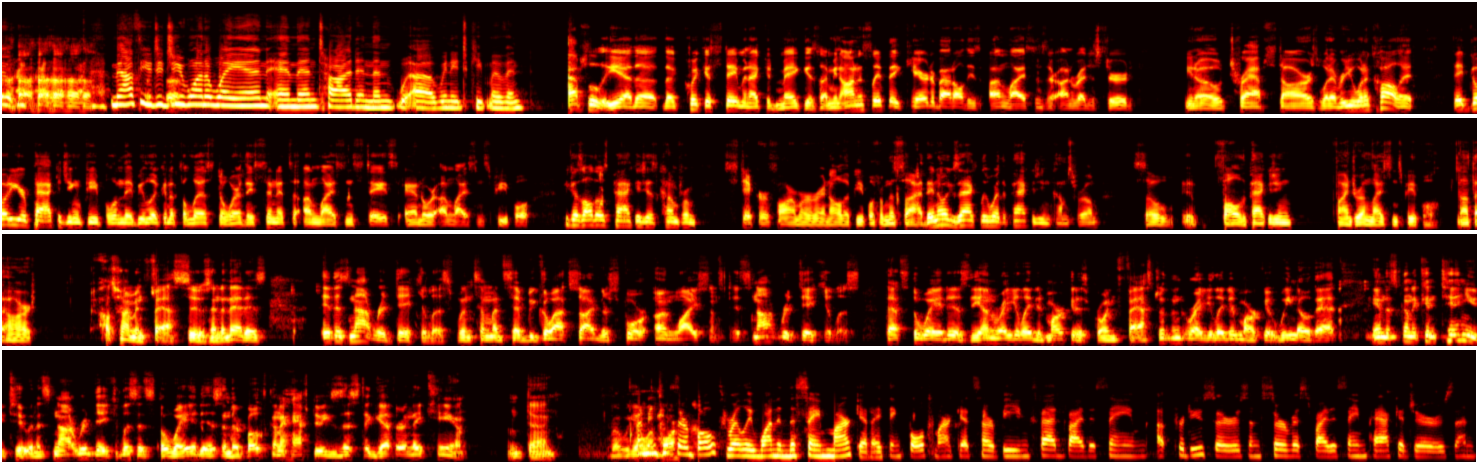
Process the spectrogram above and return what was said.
Matthew, did you want to weigh in, and then Todd, and then uh, we need to keep moving. Absolutely. Yeah. The the quickest statement I could make is I mean, honestly, if they cared about all these unlicensed or unregistered, you know, trap stars, whatever you want to call it, they'd go to your packaging people and they'd be looking at the list of where they send it to unlicensed states and or unlicensed people. Because all those packages come from Sticker Farmer and all the people from the side. They know exactly where the packaging comes from. So eh, follow the packaging, find your unlicensed people. Not that hard. I'll chime in fast, Susan, and that is it is not ridiculous when someone said we go outside and there's four unlicensed. It's not ridiculous. That's the way it is. The unregulated market is growing faster than the regulated market. We know that. And it's going to continue to. And it's not ridiculous. It's the way it is. And they're both going to have to exist together, and they can. I'm done. But we I mean, because they're both really one in the same market. I think both markets are being fed by the same uh, producers and serviced by the same packagers. And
